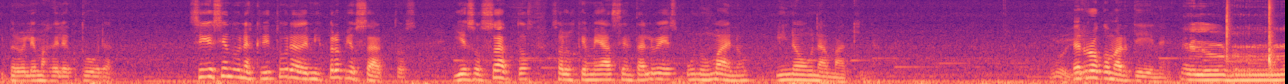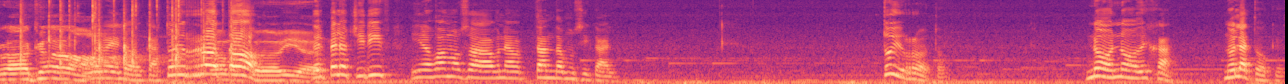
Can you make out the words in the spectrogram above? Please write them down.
y problemas de lectura. sigue siendo una escritura de mis propios actos, y esos actos son los que me hacen tal vez un humano y no una máquina. El. Rocco Martínez. El raca. Vuelve loca. Estoy roto todavía. del pelo chirif y nos vamos a una tanda musical. Estoy roto. No, no, deja. No la toques.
